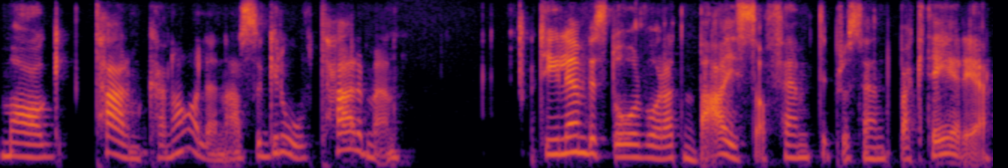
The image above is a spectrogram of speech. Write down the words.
mag-tarmkanalen, alltså grovtarmen. Tydligen består vårt bajs av 50% bakterier.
